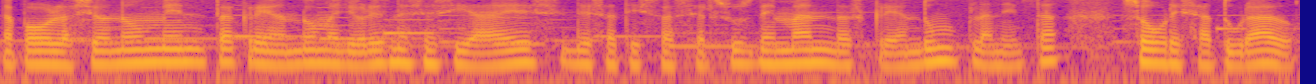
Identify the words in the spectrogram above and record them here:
La población aumenta creando mayores necesidades de satisfacer sus demandas, creando un planeta sobresaturado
